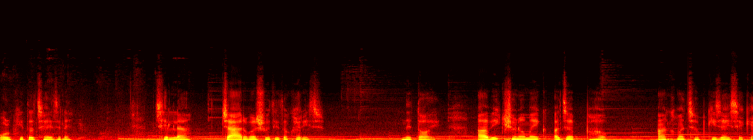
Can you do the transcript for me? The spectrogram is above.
ઓળખી તો છે જ ને. છેલ્લા ચાર વર્ષોથી તો ખરી જ. ને તોય આવી ક્ષણોમાં એક અજબ ભાવ આંખમાં ઝબકી જાય છે કે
